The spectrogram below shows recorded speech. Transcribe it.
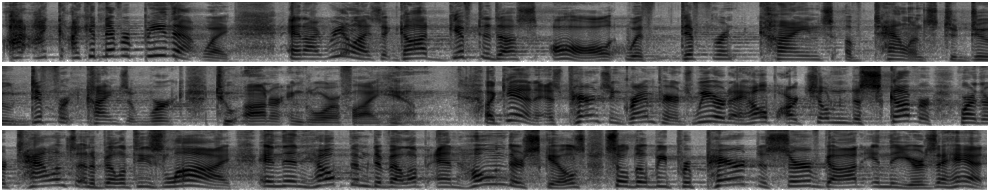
I, I, I, could never be that way. And I realized that God gifted us all with different kinds of talents to do different kinds of work to honor and glorify Him. Again, as parents and grandparents, we are to help our children discover where their talents and abilities lie and then help them develop and hone their skills so they'll be prepared to serve God in the years ahead.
